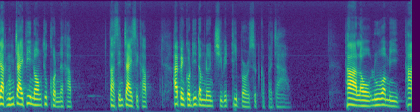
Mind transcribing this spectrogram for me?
อยากหนุนใจพี่น้องทุกคนนะครับ ตัดสินใจสิครับ ให้เป็นคนที่ดำเนินชีวิตที่บริสุทธิ์กับพระเจ้า ถ้าเรารู้ว่ามีท่า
